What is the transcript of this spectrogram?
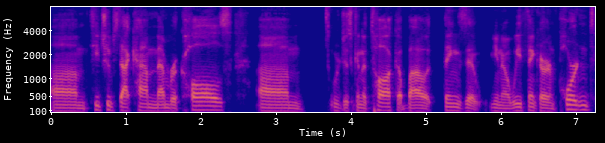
um, teachhoops.com member calls. Um, we're just going to talk about things that you know we think are important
